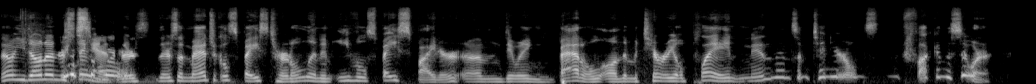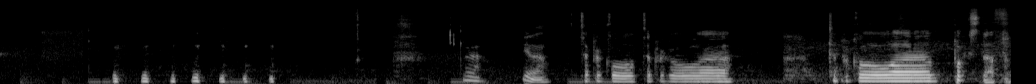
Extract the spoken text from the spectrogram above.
No, you don't understand. There's there's a magical space turtle and an evil space spider um, doing battle on the material plane, and then some ten year olds fuck in the sewer. you know, typical, typical, uh, typical uh, book stuff.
